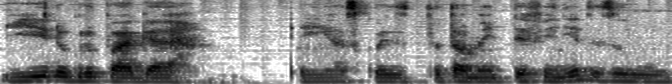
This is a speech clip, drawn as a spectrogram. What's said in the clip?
E no grupo H tem as coisas totalmente definidas. O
